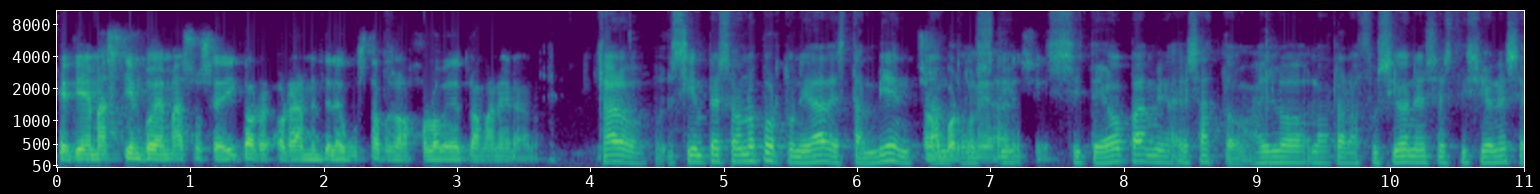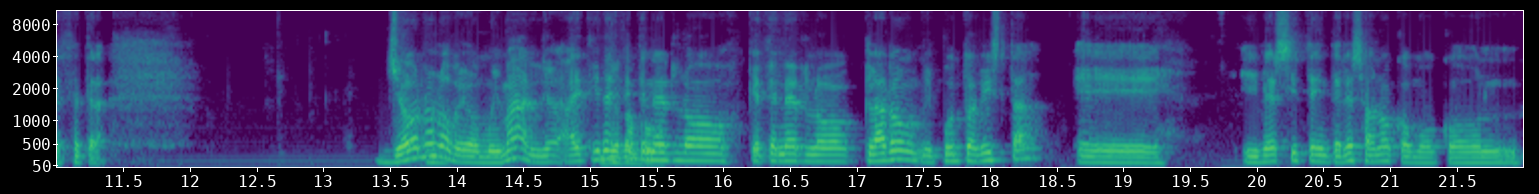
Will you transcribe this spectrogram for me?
que tiene más tiempo de más o se dedica o, realmente le gusta, pues a lo mejor lo ve de otra manera. Claro, siempre son oportunidades también. Son oportunidades, si, Si te opa, mira, exacto, hay lo, las fusiones, excisiones, etcétera. Yo no lo veo muy mal. ahí tienes que tenerlo, que tenerlo claro, mi punto de vista. Eh, y ver si te interesa o no, como con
